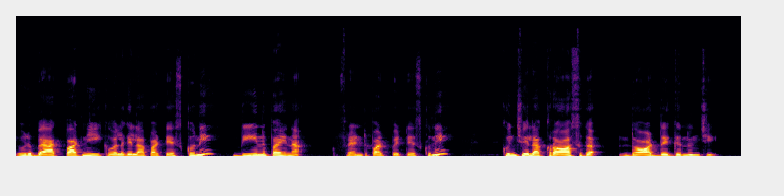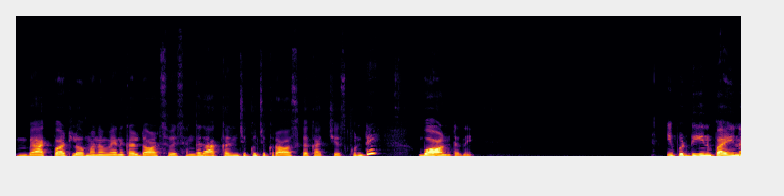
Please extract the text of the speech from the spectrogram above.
ఇప్పుడు బ్యాక్ పార్ట్ని ఈక్వల్గా ఇలా పట్టేసుకొని దీనిపైన ఫ్రంట్ పార్ట్ పెట్టేసుకుని కొంచెం ఇలా క్రాస్గా డాట్ దగ్గర నుంచి బ్యాక్ పార్ట్లో మనం వెనకాల డాట్స్ వేసాం కదా అక్కడ నుంచి కొంచెం క్రాస్గా కట్ చేసుకుంటే బాగుంటుంది. ఇప్పుడు దీనిపైన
